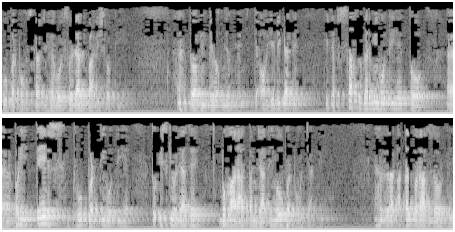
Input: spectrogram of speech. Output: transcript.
اوپر پہنچ کر جو ہے وہ اس وجہ سے بارش ہوتی ہے۔ تو اب اور یہ بھی کہتے ہیں کہ جب سخت گرمی ہوتی ہے تو بڑی تیز دھوپ پڑتی ہوتی ہے، تو اس کی وجہ سے بخارات بن جاتے ہیں، وہ اوپر پہنچ جاتے ہیں۔ ذرا عقل پر آپ زور دیں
